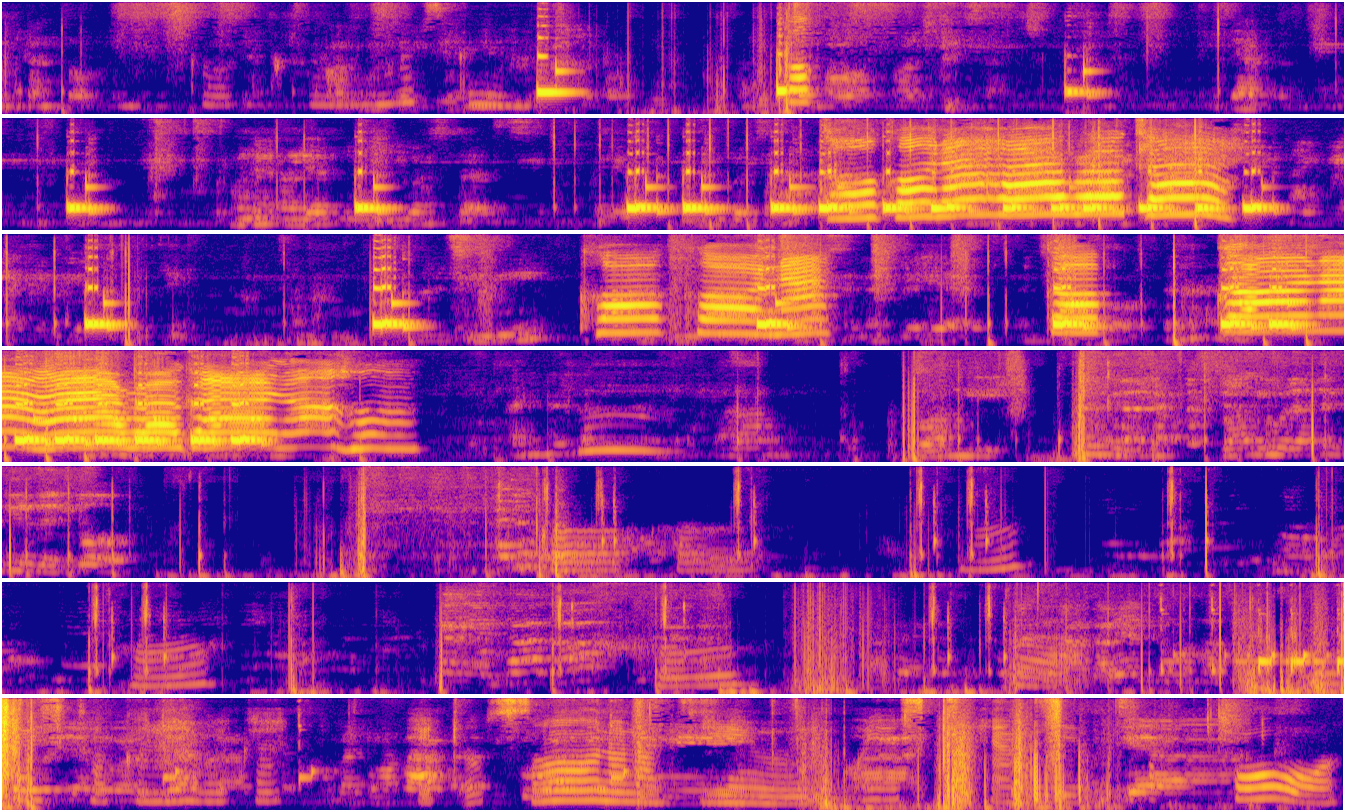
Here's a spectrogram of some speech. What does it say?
ッどこらはーたここなここなはろがのふん。Tuan Tuan Persona not gym. Where's Oh.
